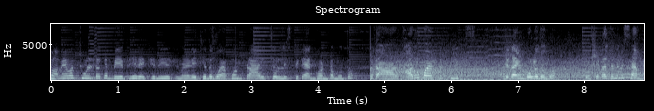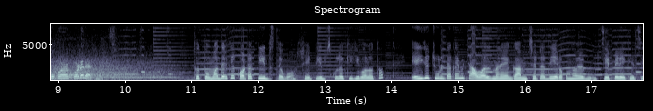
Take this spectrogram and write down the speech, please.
তো আমি আমার চুলটাকে বেঁধে রেখে দিয়ে মানে রেখে দেবো এখন প্রায় চল্লিশ থেকে এক ঘণ্টা মতো। আর আরও কয়েকটা টিপস যেটা আমি বলে দেবো তো সেটার জন্য আমি শ্যাম্পু করার পরে দেখাচ্ছি। তো তোমাদেরকে কটা টিপস দেবো? সেই টিপসগুলো কী কী বলো তো এই যে চুলটাকে আমি টাওয়াল মানে গামছাটা দিয়ে এরকমভাবে চেপে রেখেছি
